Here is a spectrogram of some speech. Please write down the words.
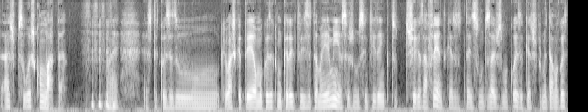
às pessoas com lata. É? Esta coisa do. que eu acho que até é uma coisa que me caracteriza também a mim, ou seja, no sentido em que tu chegas à frente, queres, tens um desejo de uma coisa, queres experimentar uma coisa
